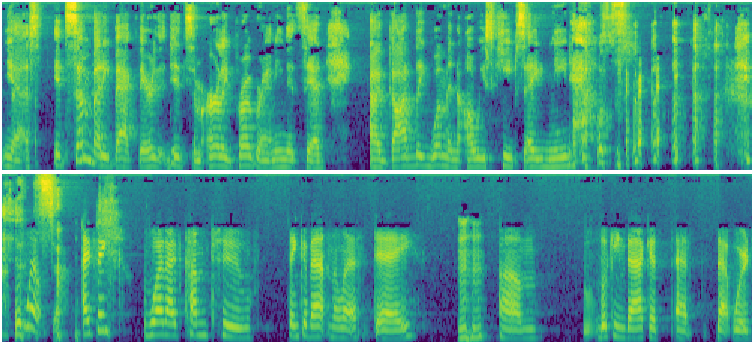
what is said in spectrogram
yes, it's somebody back there that did some early programming that said, "A godly woman always keeps a neat house." Well, So- I think what I've come to think about in the last day, um, looking back at, at that word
